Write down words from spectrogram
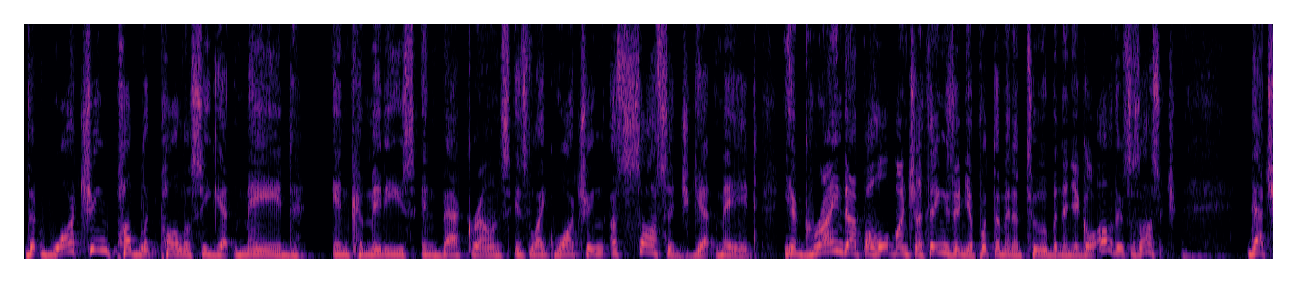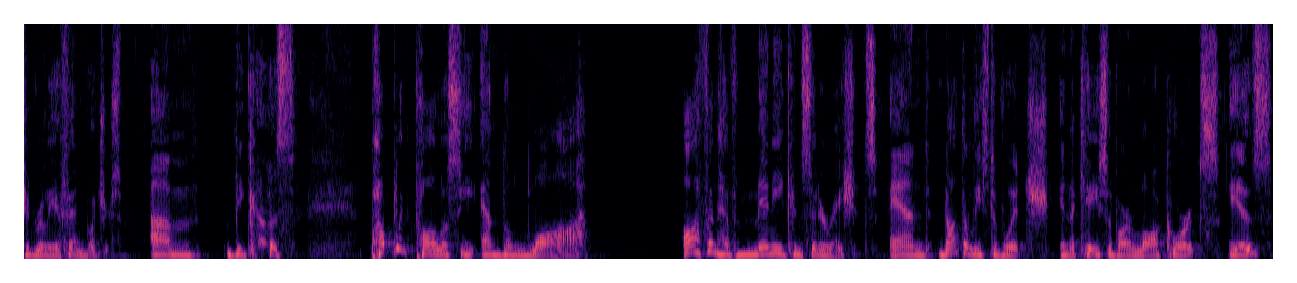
that watching public policy get made in committees in backgrounds is like watching a sausage get made. You grind up a whole bunch of things and you put them in a tube and then you go, oh, there's a sausage. That should really offend butchers. Um, because public policy and the law often have many considerations, and not the least of which, in the case of our law courts, is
